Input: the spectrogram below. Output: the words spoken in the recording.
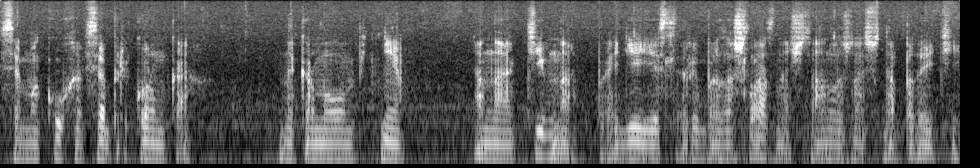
вся макуха, вся прикормка на кормовом пятне, она активна. По идее, если рыба зашла, значит, она должна сюда подойти.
